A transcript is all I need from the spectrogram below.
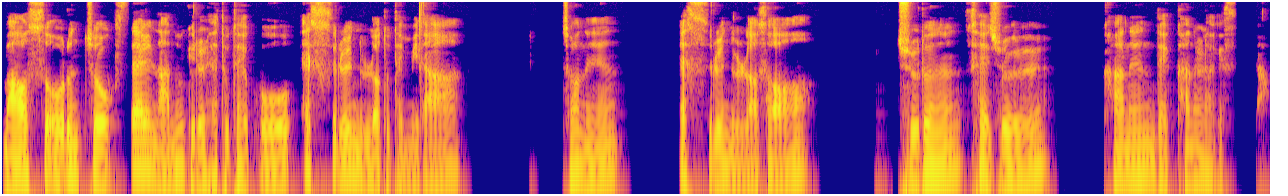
마우스 오른쪽 셀 나누기를 해도 되고 S를 눌러도 됩니다. 저는 S를 눌러서 줄은 3줄, 칸은 4칸을 하겠습니다.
